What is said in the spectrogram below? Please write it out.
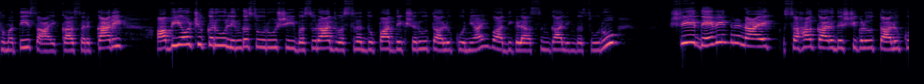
ಧುಮತಿ ಸಹಾಯಕ ಸರ್ಕಾರಿ ಅಭಿಯೋಜಕರು ಲಿಂಗಸೂರು ಶ್ರೀ ಬಸವರಾಜ್ ವಸ್ತ್ರದ್ ಉಪಾಧ್ಯಕ್ಷರು, ತಾಲೂಕು ನ್ಯಾಯವಾದಿಗಳ ಸಂಘ ಲಿಂಗಸೂರು ಶ್ರೀ ದೇವೇಂದ್ರ ನಾಯಕ್ ಸಹ ಕಾರ್ಯದರ್ಶಿಗಳು ತಾಲೂಕು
